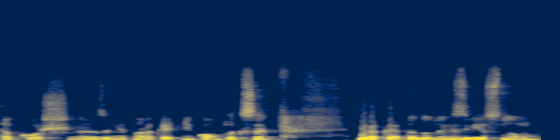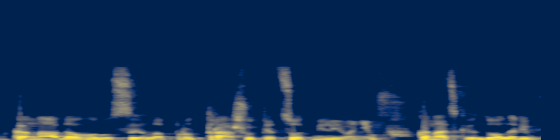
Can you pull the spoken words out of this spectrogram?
також е, зенітно-ракетні комплекси. І ракети до них, звісно. Канада оголосила про транш у 500 мільйонів канадських доларів.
